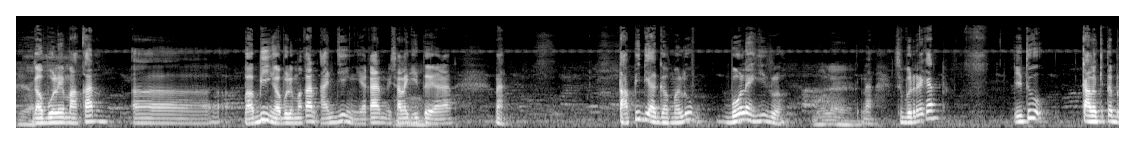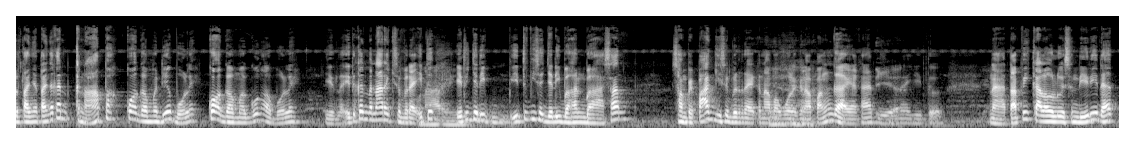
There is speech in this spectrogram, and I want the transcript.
Iya. nggak boleh makan eh babi nggak boleh makan anjing ya kan misalnya Hmm. gitu ya kan. Nah tapi di agama lu boleh gitu loh. boleh Nah, sebenarnya kan itu kalau kita bertanya-tanya kan kenapa kok agama dia boleh, kok agama gua nggak boleh? Gitu. Itu kan menarik sebenarnya. Itu itu jadi itu bisa jadi bahan bahasan sampai pagi sebenarnya kenapa boleh kenapa enggak ya kan? Iya. Sebenarnya gitu. Nah, tapi kalau lu sendiri dat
